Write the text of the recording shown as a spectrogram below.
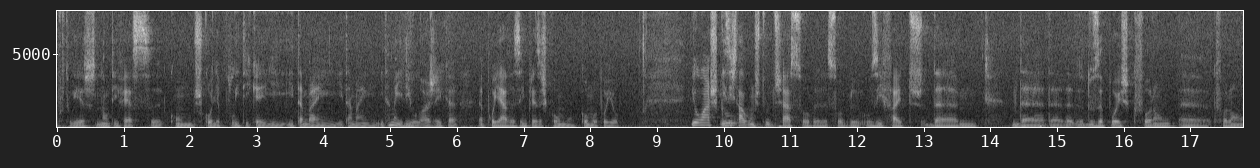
português não tivesse como escolha política e, e, também, e, também, e também ideológica apoiado as empresas como, como apoiou? Eu acho que Existe algum estudo já sobre, sobre os efeitos da, da, da, dos apoios que foram, uh, que foram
